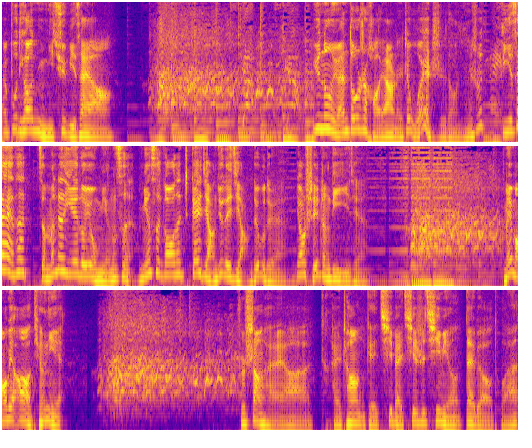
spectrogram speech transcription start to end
那不挑你去比赛啊？运动员都是好样的，这我也知道。你说比赛他怎么的也得有名次，名次高他该奖就得奖，对不对？要谁争第一去？没毛病啊，挺你。说上海啊，海昌给七百七十七名代表团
